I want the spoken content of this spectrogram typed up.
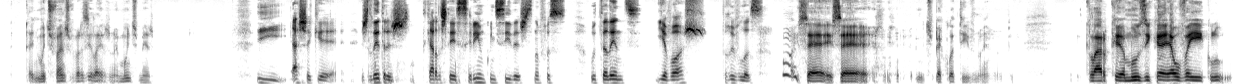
Tenho muitos fãs brasileiros, não é? Muitos mesmo. E acha que as letras de Carlos T seriam conhecidas se não fosse o talento e a voz do Rui Veloso? Oh, isso é, isso é muito especulativo, não é? Claro que a música é o veículo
